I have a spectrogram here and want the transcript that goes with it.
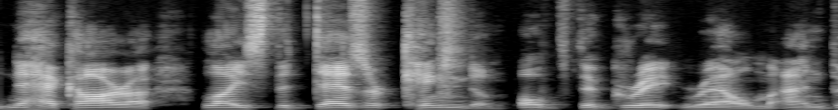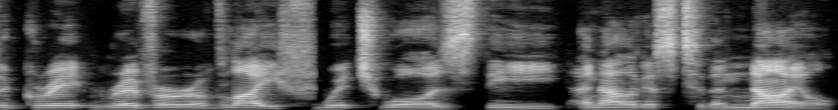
Nehekhara lies the desert kingdom of the great realm and the great river of life, which was the analogous to the Nile.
